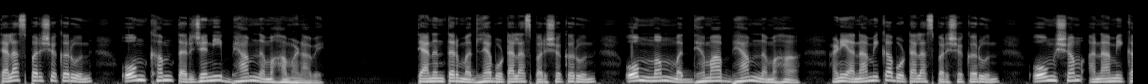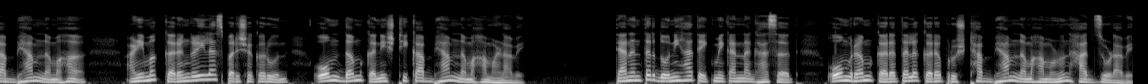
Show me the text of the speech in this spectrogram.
त्याला स्पर्श करून ओम खम तर्जनीभ्याम नमः म्हणावे. त्यानंतर मधल्या बोटाला स्पर्श करून ओम मम मध्यमाभ्याम नमः आणि अनामिका बोटाला स्पर्श करून ओम शम अनामिकाभ्याम नमः आणि मग करंगळीला स्पर्श करून ओम दम कनिष्ठिकाभ्याम नमः म्हणावे. त्यानंतर दोन्ही हात एकमेकांना घासत ओम रम करतल करपृष्ठाभ्याम नमहा म्हणून हात जोडावे.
